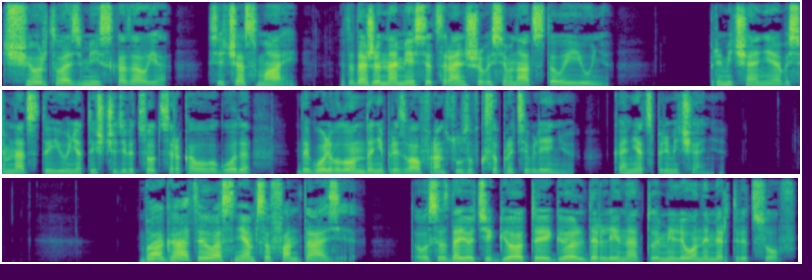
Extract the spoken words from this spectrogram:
«Черт возьми», — сказал я, — «сейчас май. Это даже на месяц раньше 18 июня». Примечание. 18 июня 1940 года Деголь в Лондоне призвал французов к сопротивлению. Конец примечания. Богатая у вас, немцев, фантазия. То вы создаете Гёте и Гёльдерлина, то миллионы мертвецов.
